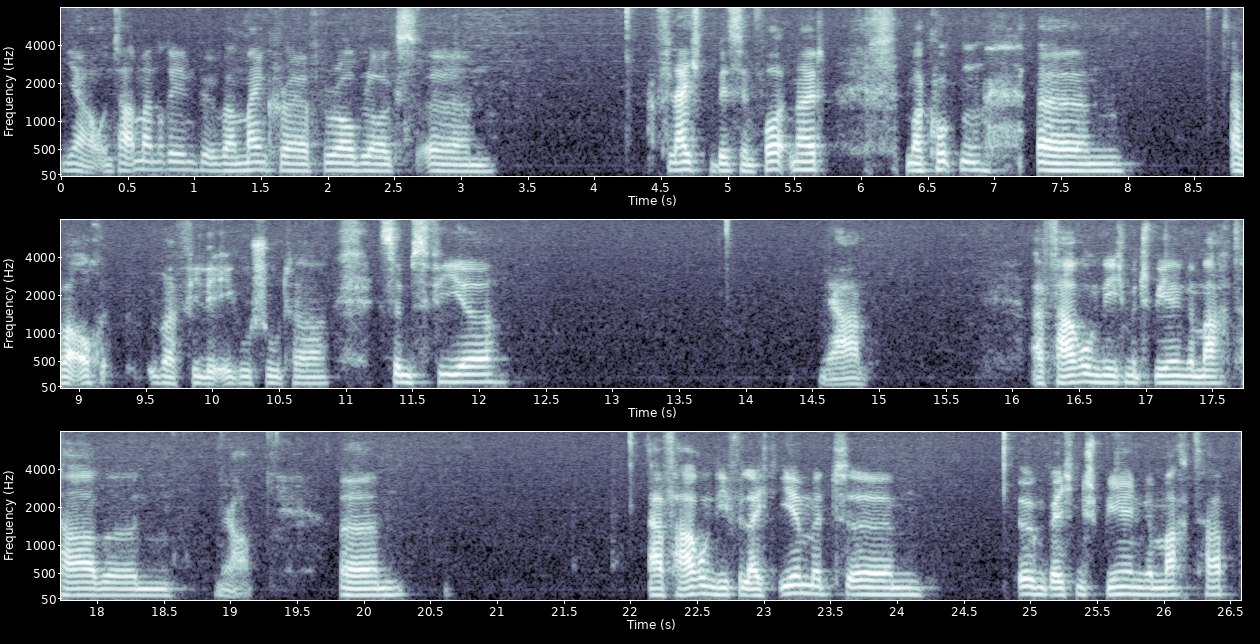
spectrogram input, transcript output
ja, unter anderem reden wir über Minecraft, Roblox, ähm, vielleicht ein bisschen Fortnite. Mal gucken. Ähm, aber auch über viele Ego-Shooter, Sims 4, ja, Erfahrungen, die ich mit Spielen gemacht habe, ja, ähm, Erfahrungen, die vielleicht ihr mit ähm, irgendwelchen Spielen gemacht habt.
